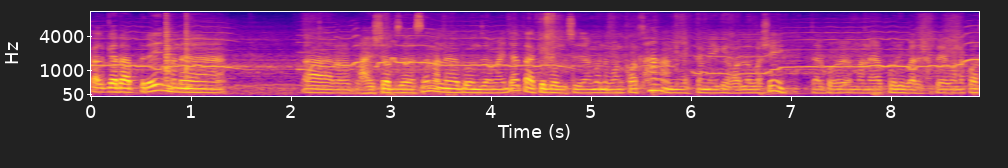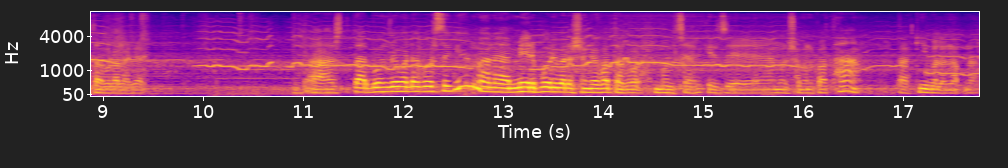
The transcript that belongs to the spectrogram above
কালকে রাত্রেই মানে আর ভাই সাহেব যে আছে মানে বোন জামাইটা, তাকে বলছে, এমন এমন কথা, আমি একটা মেয়েকে ভালোবাসি, তারপরে মানে পরিবারের সাথে মানে কথা বলা লাগে আর তার বোন জামাইটা করছে কি মানে মেয়ের পরিবারের সঙ্গে কথা বলছে আর কি যে, এমন সমান কথা, তা কি বলেন আপনার?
